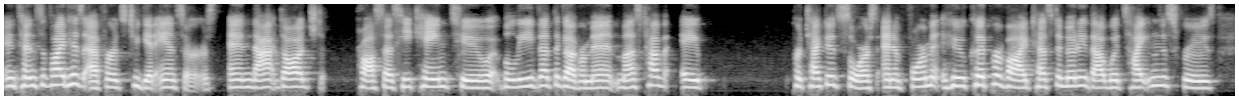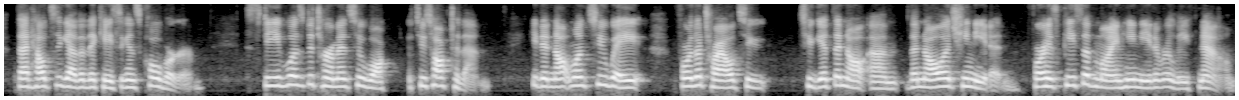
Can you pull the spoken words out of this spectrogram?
intensified his efforts to get answers. And that dodged process, he came to believe that the government must have a protected source and informant who could provide testimony that would tighten the screws that held together the case against Kohberger. Steve was determined to walk to talk to them. He did not want to wait for the trial to to get the um, the knowledge he needed. For his peace of mind, he needed relief now.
